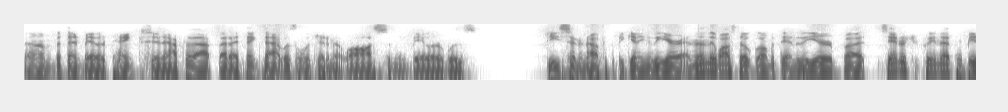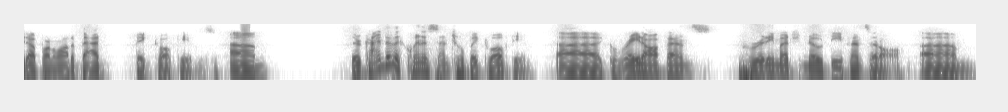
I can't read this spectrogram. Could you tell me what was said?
Um, but then Baylor tanked soon after that. But I think that was a legitimate loss. I mean, Baylor was decent enough at the beginning of the year, and then they lost Oklahoma at the end of the year. But sandwich between that, they beat up on a lot of bad Big 12 teams. Um, they're kind of the quintessential Big 12 team. Uh, great offense, pretty much no defense at all. Um,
